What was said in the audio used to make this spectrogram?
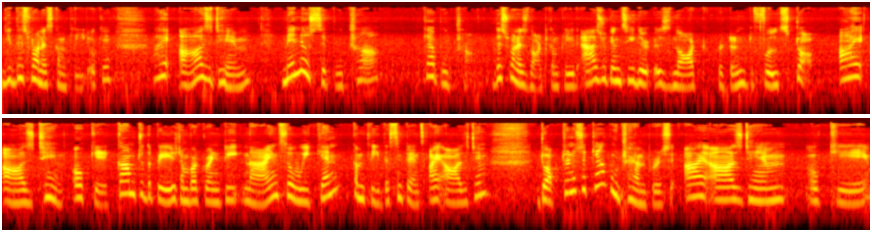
ये दिस वन इज़ कम्प्लीट ओके आई आस्ड हिम मैंने उससे पूछा क्या पूछा दिस वन इज़ नॉट कम्प्लीट एज यू कैन सी देर इज़ नॉट रिटर्न फुल स्टॉप I asked him, okay, come to the page number 29 so we can complete the sentence. I asked him, doctor ने से क्या पूछा एम्पर से I asked him, okay,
